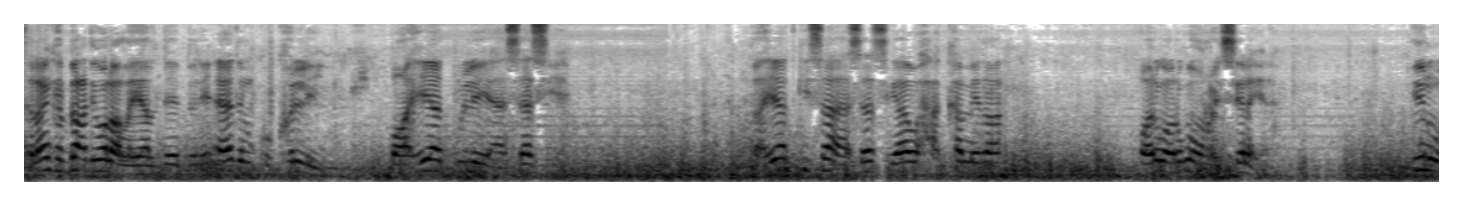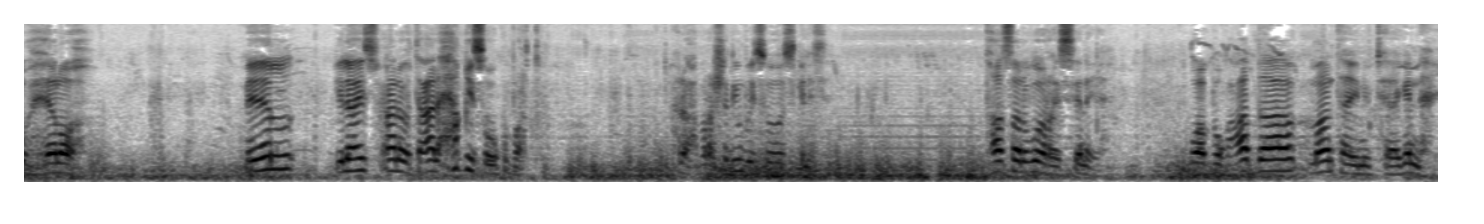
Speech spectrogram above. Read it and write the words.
salaanka bacdi walaalayaal dee bani aadamku kolley baahiyaad buu leeyahay asaasi ah. Baahiyaadkiisaa asaasigaa waxaa ka mid ah oo anigu ugu horraysiinayaa inuu helo meel ilaahay subxaana wa tacaala xaqiisa uu ku barto yani waxbarashadii unbay soo hoosgelaysaa taasaan ugu horraysiinayaa waa buqcaddaa maanta aynu taagannahay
